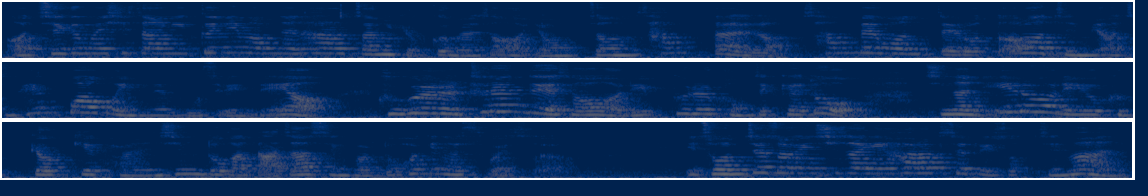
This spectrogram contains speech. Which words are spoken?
어, 지금은 시장이 끊임없는 하락장을 겪으면서 0.3달러, 300원대로 떨어지며 지금 횡보하고 있는 모습인데요. 구글 트렌드에서 리플을 검색해도 지난 1월 이후 급격히 관심도가 낮아진 걸 또 확인할 수가 있어요. 이 전체적인 시장의 하락세도 있었지만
